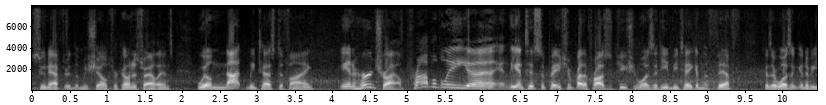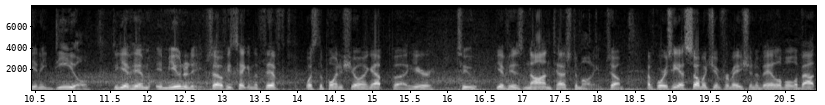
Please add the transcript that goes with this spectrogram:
soon after the Michelle Troconis trial ends, will not be testifying in her trial. Probably uh, the anticipation by the prosecution was that he'd be taking the fifth because there wasn't going to be any deal to give him immunity. So if he's taking the fifth, what's the point of showing up uh, here to give his non testimony? So, of course, he has so much information available about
